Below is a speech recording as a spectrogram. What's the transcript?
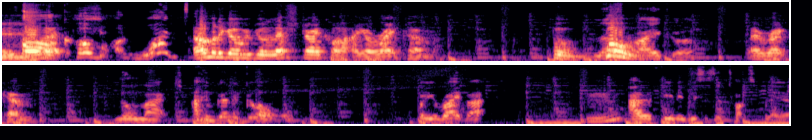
it's not. Oh, come on, what? I'm gonna go with your left striker and your right cam. Boom. Left Boom. striker. And right cam. No match. I'm gonna go for your right back. Mm -hmm. I have a feeling this is a Tots player.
